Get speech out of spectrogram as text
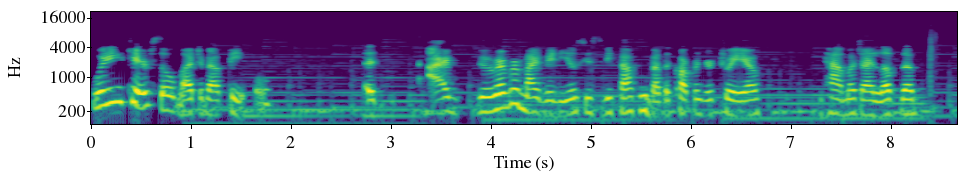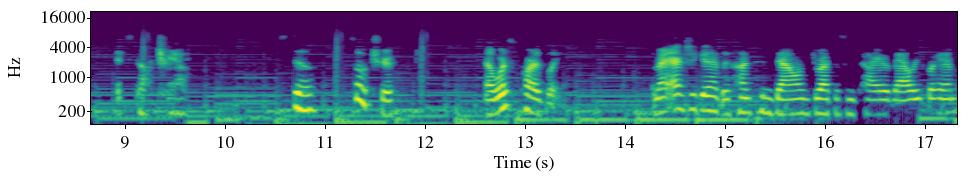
What do you care so much about people? I remember my videos used to be talking about the Carpenter Trio and how much I love them. It's still true. Still so true. Now where's Parsley? Am I actually gonna have to hunt him down throughout this entire valley for him?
